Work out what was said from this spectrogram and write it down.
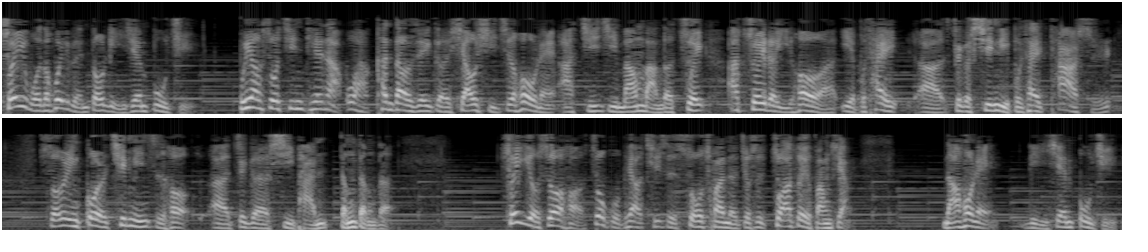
所以我的会员都领先布局，不要说今天啊，哇，看到这个消息之后呢，啊，急急忙忙的追，啊，追了以后啊，也不太啊，这个心里不太踏实，所以过了清明之后啊，这个洗盘等等的，所以有时候哈，做股票其实说穿了就是抓对方向，然后呢，领先布局。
